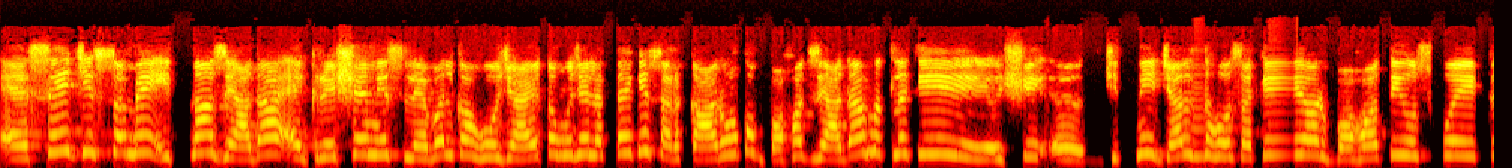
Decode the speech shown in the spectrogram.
ऐसे जिस समय इतना ज़्यादा एग्रेशन इस लेवल का हो जाए तो मुझे लगता है कि सरकारों को बहुत ज़्यादा मतलब कि जितनी जल्द हो सके और बहुत ही उसको एक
